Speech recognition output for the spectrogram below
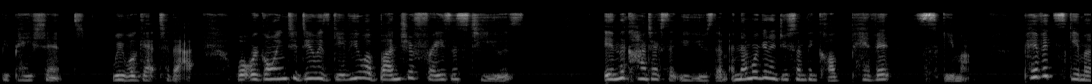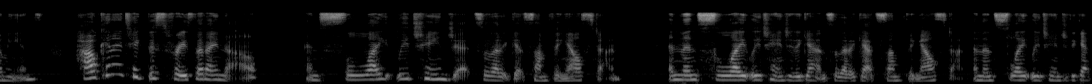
Be patient. We will get to that. What we're going to do is give you a bunch of phrases to use in the context that you use them. And then we're going to do something called pivot schema. Pivot schema means how can I take this phrase that I know and slightly change it so that it gets something else done? And then slightly change it again so that it gets something else done. And then slightly change it again.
